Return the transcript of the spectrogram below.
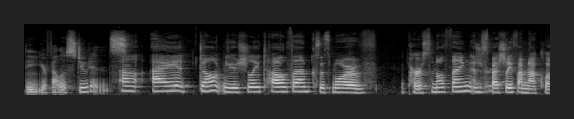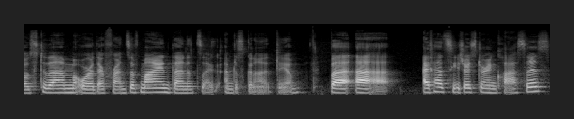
the, your fellow students? Uh, I don't usually tell them because it's more of a personal thing, and sure. especially if I'm not close to them or they're friends of mine, then it's like I'm just gonna do. But uh, I've had seizures during classes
